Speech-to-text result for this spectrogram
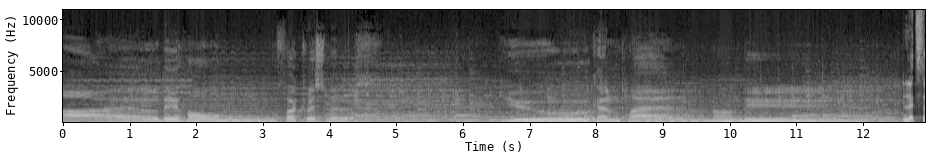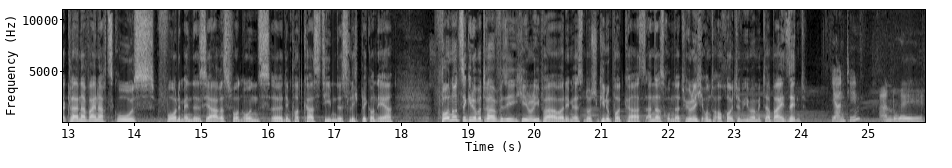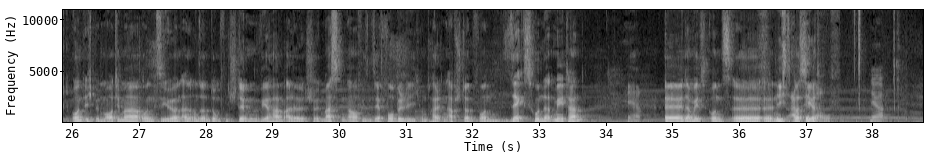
I'll be home for Christmas. You can plan on me. Letzter kleiner Weihnachtsgruß vor dem Ende des Jahres von uns, äh, dem Podcast-Team des Lichtblick on Air. Von uns den Kinobetreiber für Sie, Kinoliebhaber, dem ersten deutschen Kinopodcast, andersrum natürlich. Und auch heute wie immer mit dabei sind Jantin? André. Und ich bin Mortimer und Sie hören an unseren dumpfen Stimmen. Wir haben alle schön Masken auf, wir sind sehr vorbildlich und halten Abstand von 600 Metern, Ja. äh, damit uns äh, äh, nichts passiert. Ja.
